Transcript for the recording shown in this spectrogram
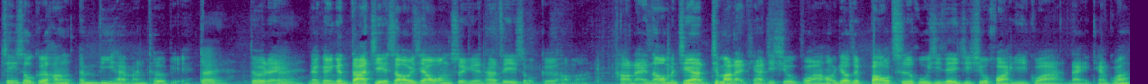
这一首歌好像 MV 还蛮特别，对，对不对？对，来跟跟大家介绍一下王水源他这一首歌好吗？好，来，那我们接下接下来听下这首歌哈，叫做《保持呼吸》，这几首华语歌来听歌。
